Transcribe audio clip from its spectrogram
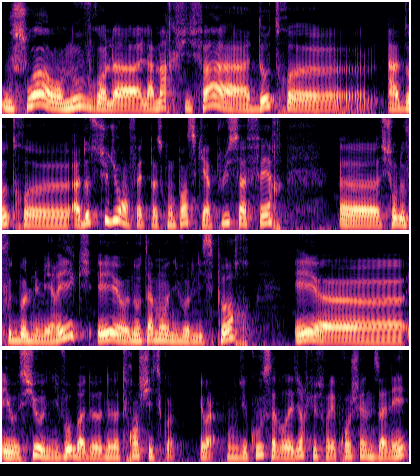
ou soit on ouvre la, marque FIFA à d'autres euh, à d'autres euh, à d'autres studios en fait, parce qu'on pense qu'il y a plus à faire euh, sur le football numérique et notamment au niveau de l'e-sport. Et, et aussi au niveau bah, de, de notre franchise quoi. Et voilà. Donc du coup, ça voudrait dire que sur les prochaines années,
